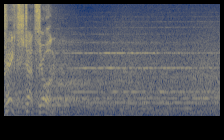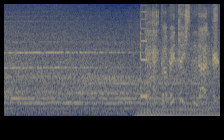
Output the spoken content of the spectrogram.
Gefechtsstation! Verbindlichen Dank!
